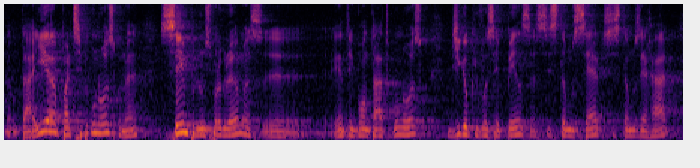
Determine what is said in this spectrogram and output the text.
Então, tá aí, participe conosco, né? Sempre nos programas, eh, entre em contato conosco, diga o que você pensa, se estamos certos, se estamos errados.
